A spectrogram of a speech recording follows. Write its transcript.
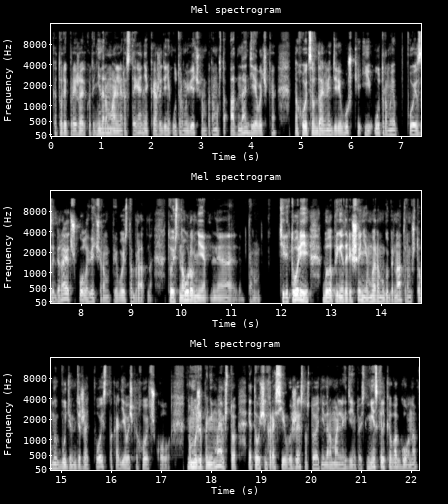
который проезжает какое-то ненормальное расстояние каждый день утром и вечером, потому что одна девочка находится в дальней деревушке, и утром ее поезд забирает в школу, а вечером привозит обратно. То есть на уровне э, там, территории было принято решение мэром и губернатором, что мы будем держать поезд, пока девочка ходит в школу. Но мы же понимаем, что это очень красивый жест, но стоит ненормальных денег. То есть несколько вагонов,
